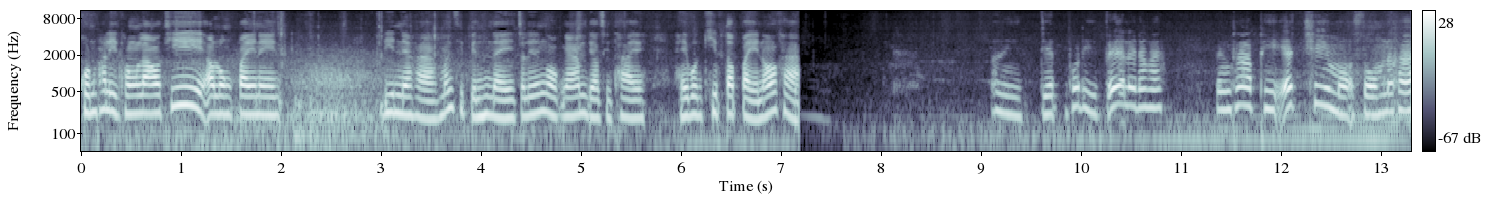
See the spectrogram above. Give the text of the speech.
ผลผลิตของเราที่เอาลงไปในดินเนี่ยค่ะ มันสิเป็นไหนจะเลี้ยงงอกงามเดี๋ยวสิไทยให้เบิ่งคลิปต่อไปเนาะค่ะ อันนี้เจ็ดพอดีเป๊ะเลยนะคะ เป็นค่า pH ที่เหมาะสมนะคะ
